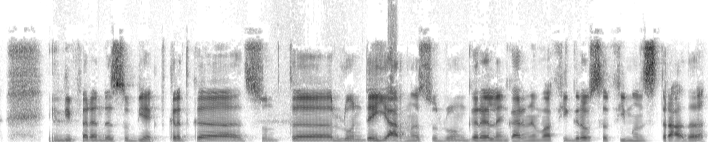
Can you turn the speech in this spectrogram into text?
indiferent de subiect. Cred că sunt uh, luni de iarnă, sunt luni grele în care ne va fi greu să fim în stradă,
